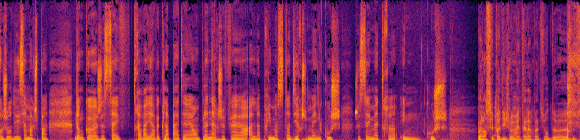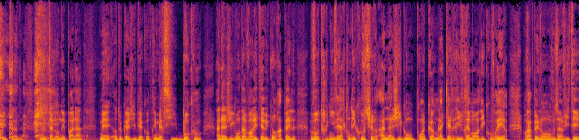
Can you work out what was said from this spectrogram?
Aujourd'hui, ça marche pas. Donc, euh, j'essaie de travailler avec la pâte et en plein air, je fais à la prime, c'est-à-dire je mets une couche, j'essaie de mettre une couche. Bah alors c'est pas dit que je me Ah, mette à la peinture de, tout de suite, hein. le talent n'est pas là, mais en tout cas j'ai bien compris. Merci beaucoup Anna Gigon d'avoir été avec nous. On rappelle votre univers qu'on découvre sur annagigon.com, la galerie vraiment à découvrir. On rappelle, on vous invitait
